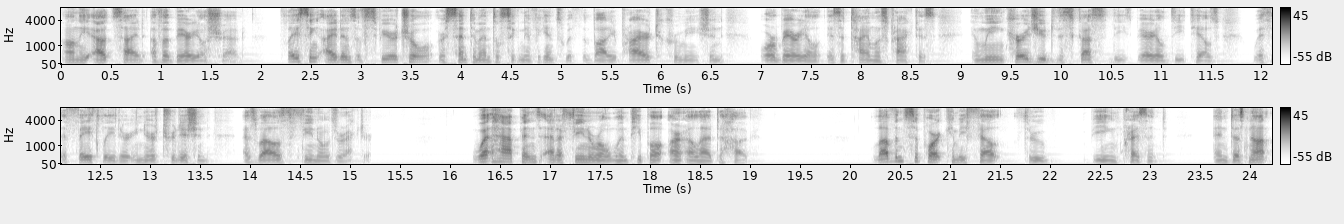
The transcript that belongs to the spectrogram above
on the outside of a burial shroud. Placing items of spiritual or sentimental significance with the body prior to cremation or burial is a timeless practice, and we encourage you to discuss these burial details with a faith leader in your tradition as well as the funeral director. What happens at a funeral when people aren't allowed to hug? Love and support can be felt through being present and does not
